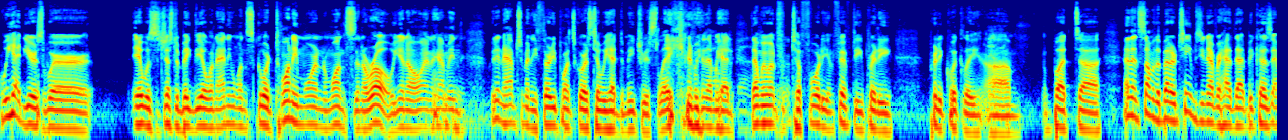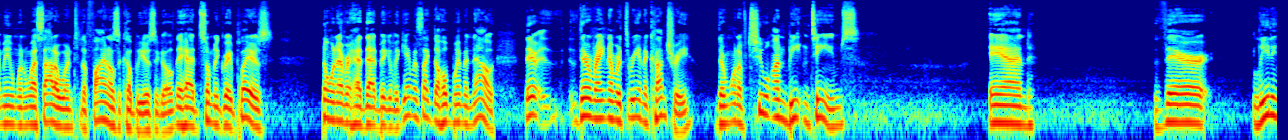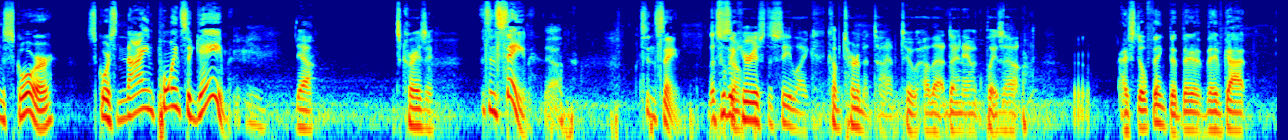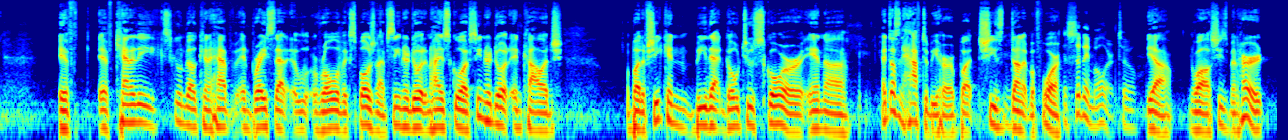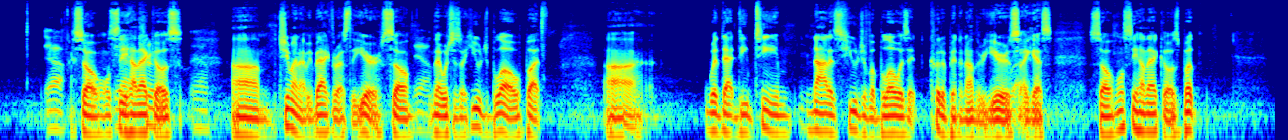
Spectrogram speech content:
we had years where it was just a big deal when anyone scored twenty more than once in a row. You know, and I mean, we didn't have too many thirty point scores till we had Demetrius Lake, and we, then we had then we went to forty and fifty pretty pretty quickly. Um, but uh, and then some of the better teams, you never had that because I mean, when West Ottawa went to the finals a couple years ago, they had so many great players no one ever had that big of a game. It's like the Hope women now. They're they're ranked number three in the country. They're one of two unbeaten teams, and their leading scorer scores nine points a game. Yeah. It's crazy. It's insane. Yeah. It's insane. That's gonna be curious to see, like, come tournament time, too, how that dynamic plays out. I still think that they they've got if if Kennedy Schoonveld can have embrace that role of explosion. I've seen her do it in high school. I've seen her do it in college. But if she can be that go-to scorer in uh it doesn't have to be her, but she's done it before. And Sydney Muller, too. Yeah. Well, she's been hurt, Yeah. so we'll see Yeah, how that true. goes. Yeah. Um, she might not be back the rest of the year, so Yeah. that which is a huge blow. But uh, with that deep team, not as huge of a blow as it could have been in other years, I guess. So we'll see how that goes. But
